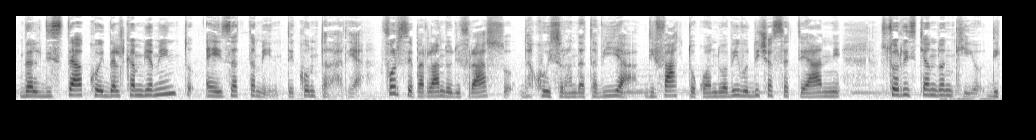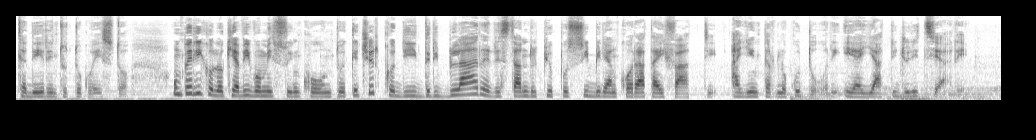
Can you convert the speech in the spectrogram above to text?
dal distacco e dal cambiamento, è esattamente contraria. Forse parlando di Frasso, da cui sono andata via di fatto quando avevo 17 anni, sto rischiando anch'io di cadere in tutto questo un pericolo che avevo messo in conto e che cerco di dribblare restando il più possibile ancorata ai fatti, agli interlocutori e agli atti giudiziari.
